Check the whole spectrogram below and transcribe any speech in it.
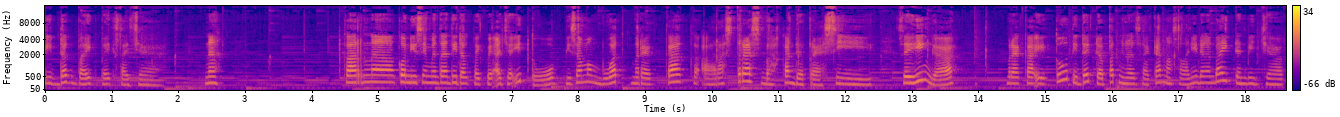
tidak baik-baik saja. Nah, karena kondisi mental yang tidak baik-baik aja itu bisa membuat mereka ke arah stres bahkan depresi. Sehingga mereka itu tidak dapat menyelesaikan masalahnya dengan baik dan bijak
